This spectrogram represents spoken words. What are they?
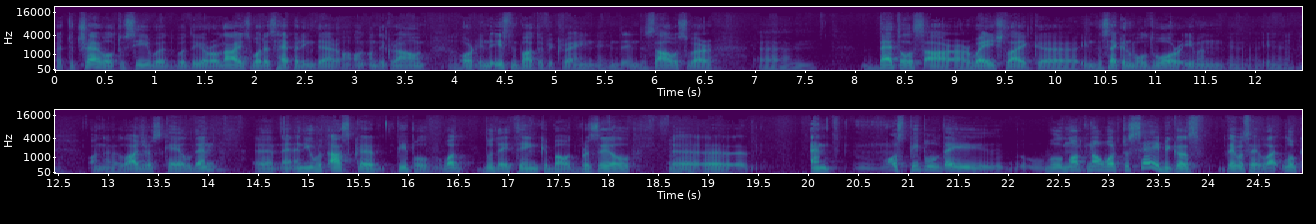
uh, to travel to see with, with your own eyes what is happening there on, on the ground mm -hmm. or in the eastern part of Ukraine, in the, in the south where um, battles are, are waged like uh, in the Second World War, even uh, in, mm -hmm. on a larger scale. Then, uh, and, and, you would ask uh, people, what do they think about Brazil? Mm -hmm and most people they will not know what to say because they will say look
